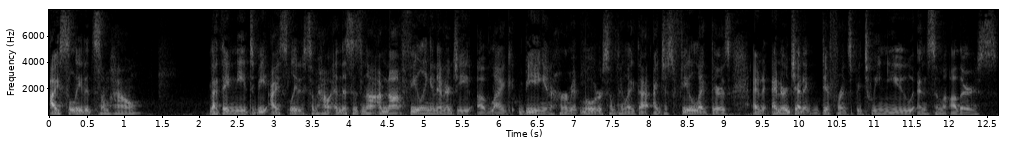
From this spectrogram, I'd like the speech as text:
isolated somehow that they need to be isolated somehow. And this is not i'm not feeling an energy of like being in hermit mode or something like that. I just feel like there's an energetic difference between you and some others.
